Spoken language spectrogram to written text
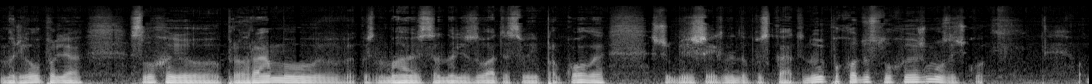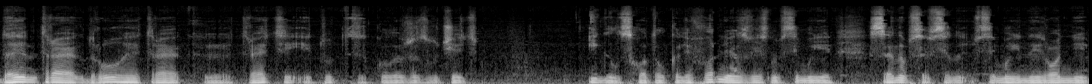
Маріуполя, слухаю програму, якось намагаюся аналізувати свої проколи, щоб більше їх не допускати. Ну і по ходу слухаю ж музичку. Один трек, другий трек, е, третій, і тут, коли вже звучить Eagles Hotel California, звісно, всі мої синапси, всі, всі мої нейронні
